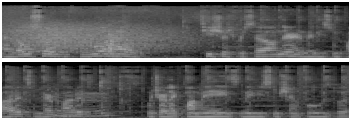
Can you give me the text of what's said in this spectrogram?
And also, we will have t-shirts for sale on there and maybe some products, some hair products, Mm-hmm. which are like pomades, maybe some shampoos. But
